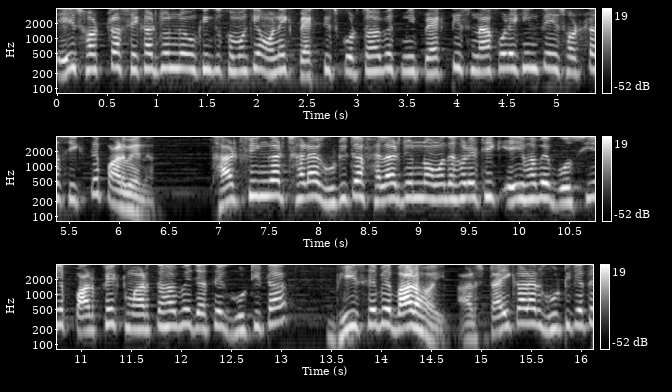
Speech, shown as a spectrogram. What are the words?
এই শটটা শেখার জন্যও কিন্তু তোমাকে অনেক প্র্যাকটিস করতে হবে। তুমি প্র্যাকটিস না করে কিন্তু এই শটটা শিখতে পারবে না। থার্ড ফিঙ্গার ছাড়া ঘুটিটা ফেলার জন্য আমাদের ঘরে ঠিক এইভাবে বসিয়ে পারফেক্ট মারতে হবে যাতে ঘুটিটা ভি শেপে বার হয় আর স্ট্রাইকার আর ঘুটি যাতে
